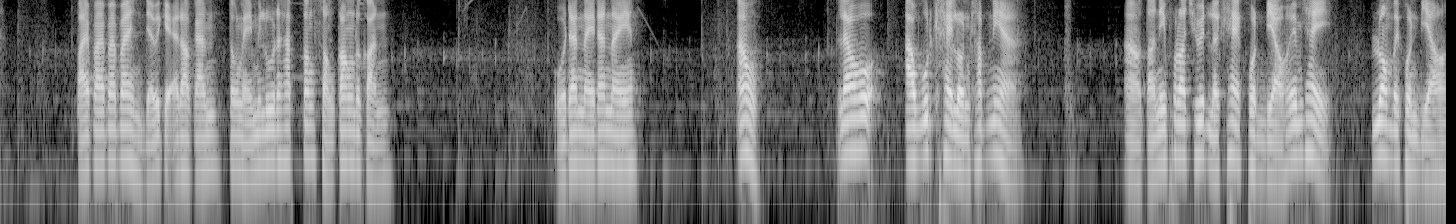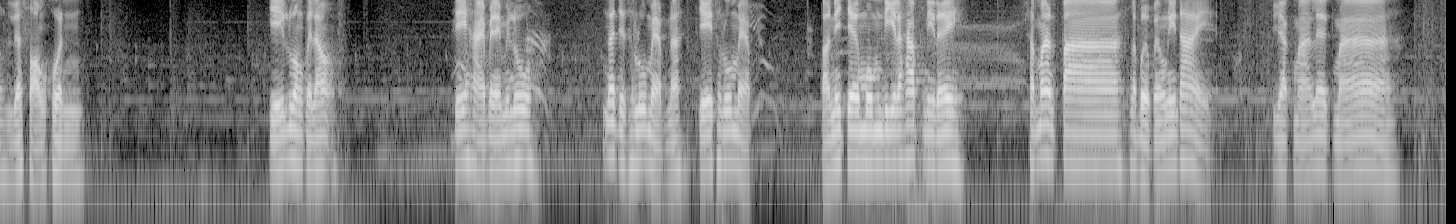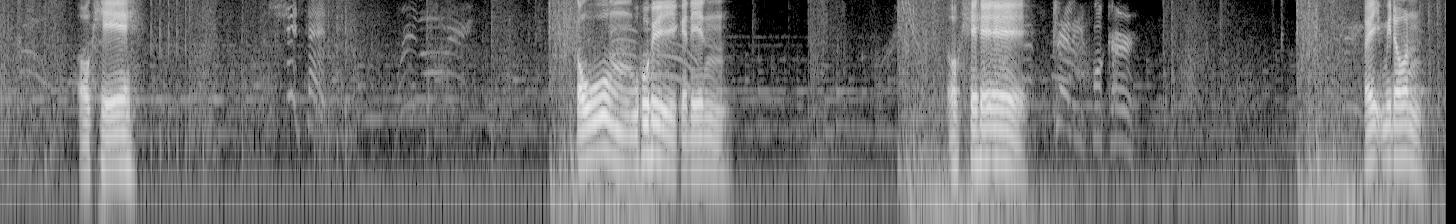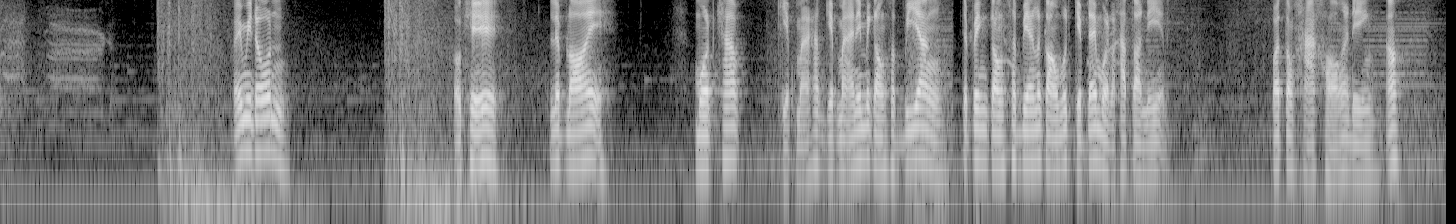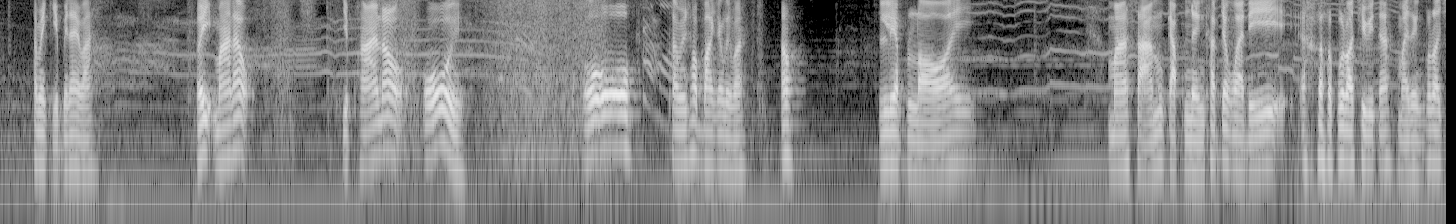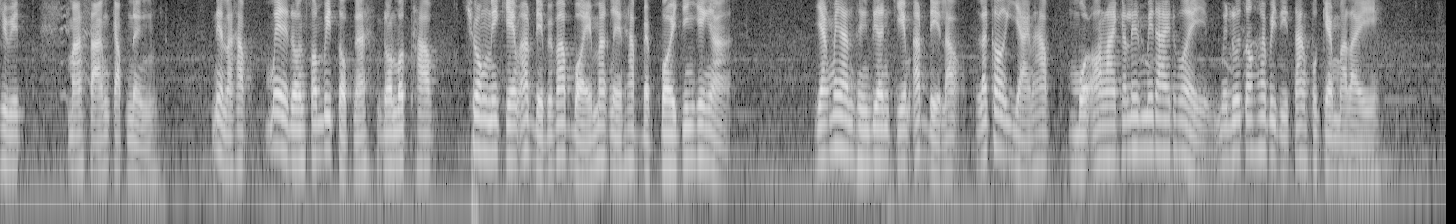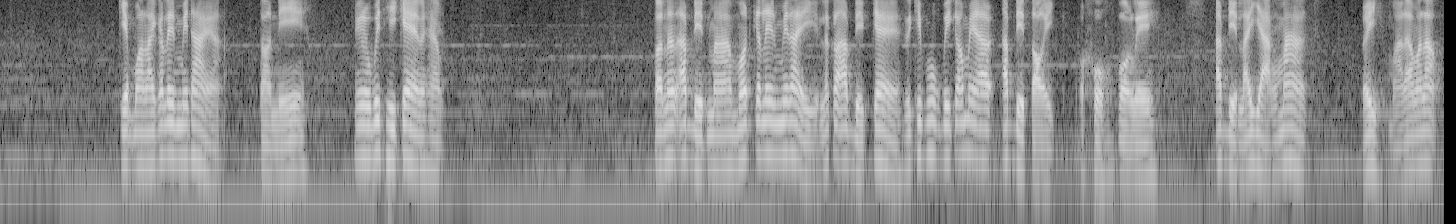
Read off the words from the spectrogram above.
ไปไปไปไปเดี๋ยวไปเก็บดอกกัน ตรงไหนไม่รู้นะครับ ต้องสองกล้องดูก่อน โอ้ด้านในด้านใน เอ้า แล้วอาวุธใครหล่นครับเนี่ย อ้าว ตอนนี้พวกเราชีวิตเหลือแค่คนเดียว เฮ้ยไม่ใช่ ล่วงไปคนเดียว เหลือสองคน เจ๊ล่วงไปแล้ว เจ๊หายไปไหนไม่รู้ น่าจะทะลุแมปนะ เจ๊ทะลุแมปตอนนี้เจอมุมดีแล้วครับ นี่เลย สามารถปาระเบิดไปตรงนี้ได้ เลือกมาเลือกมา โอเค ตูมอุ้ยกระเด็น โอเค เฮ้ย ไม่โดน เฮ้ยไม่โดน โอเค เรียบร้อย หมดครับ เก็บมาครับเก็บมา อันนี้เป็นกล่องสเสบียง จะเป็นกล่องสเสบียงและกล่องวุธเก็บได้หมดแล้วครับ ตอนนี้ว่าต้องหาของอะเองเอ้าทำไมเก็บไม่ได้วะ เฮ้ยมาแล้วหยิบหายแล้ว โอ้ย โอ้โอ้ทำไมชอบบังจังเลยวะ เอ้าเรียบร้อย มาสามกับหนึ่งครับจังหวะนี้พวกเราชีวิตนะ หมายถึงพวกเราชีวิต มาสามกับหนึ่ง เนี่ยแหละครับ ไม่ได้โดนซอมบี้ตบนะ โดนรถทับ ช่วงนี้เกมอัปเดตไปว่าบ่อยมากเลยครับ แบบบ่อยจริงๆอะ ยังไม่ทันถึงเดือนเกมอัปเดตแล้ว แล้วก็อีกอย่างนะครับ โหมดออนไลน์ก็เล่นไม่ได้ด้วย ไม่รู้ต้องให้ไปติดตั้งโปรแกรมอะไร เกมออนไลน์ก็เล่นไม่ได้อะ ตอนนี้ ไม่รู้วิธีแก้นะครับ ตอนนั้นอัปเดตมามอดก็เล่นไม่ได้อีก แล้วก็อัปเดตแก้สกิปพวกวิก็ไม่อัปเดตต่ออีก โอ้โห บอกเลย อัปเดตหลายอย่างมาก เฮ้ย มาแล้วมาแล้ว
